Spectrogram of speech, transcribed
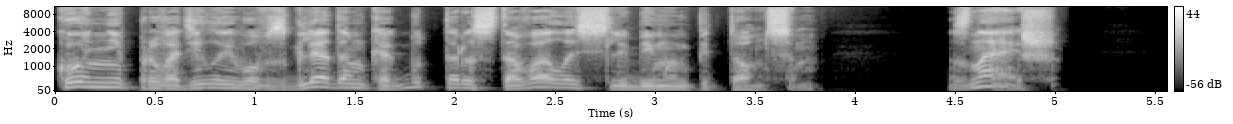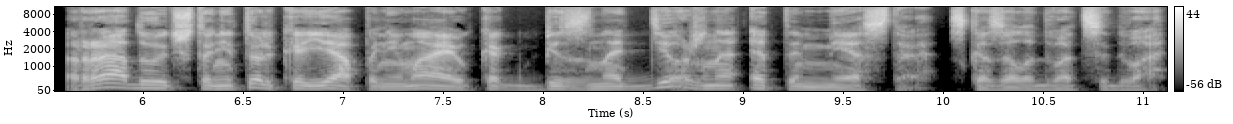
Конни проводила его взглядом, как будто расставалась с любимым питомцем. «Знаешь, радует, что не только я понимаю, как безнадежно это место», — сказала 22.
